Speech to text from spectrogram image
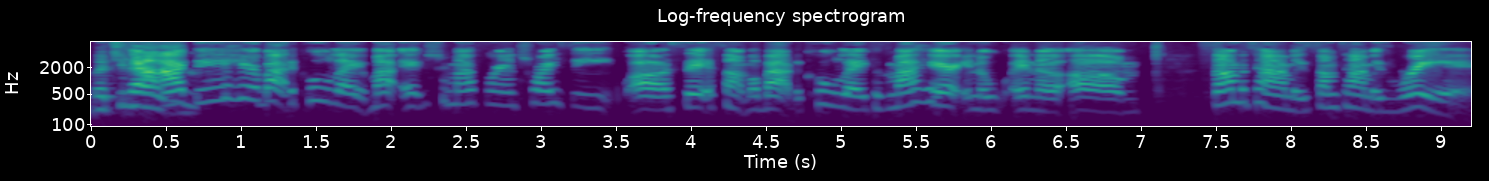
But you now, know, I did hear about the Kool Aid. My actually, my friend Tracy uh, said something about the Kool Aid because my hair in the in the um summertime is sometimes it's red.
